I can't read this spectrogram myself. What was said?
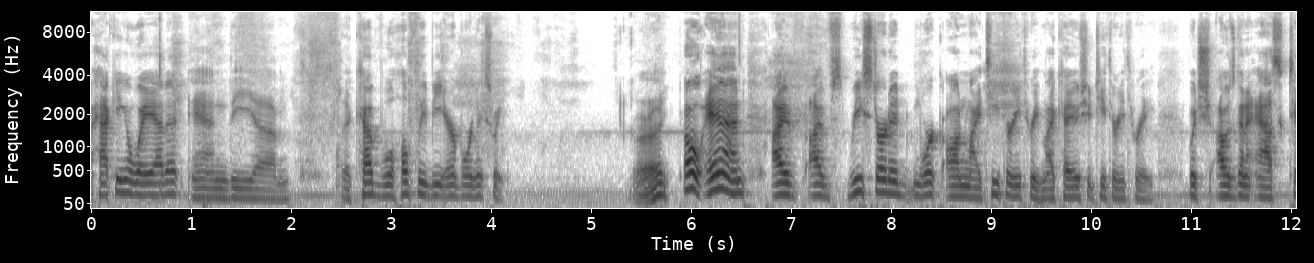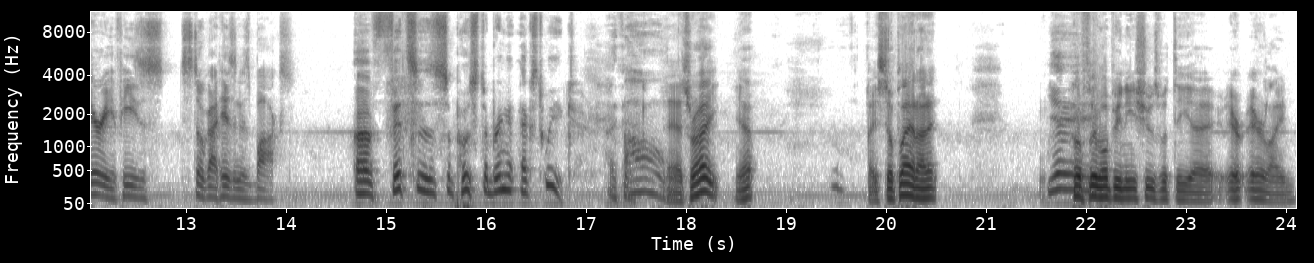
hacking away at it, and the um, the Cub will hopefully be airborne next week. All right. Oh, and I've I've restarted work on my T33, my Kyosho T33, which I was going to ask Terry if he's still got his in his box. Uh, Fitz is supposed to bring it next week, I think. Oh, That's right. Yep. I still plan on it. Yay! Hopefully, there won't be any issues with the uh, air, airline,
